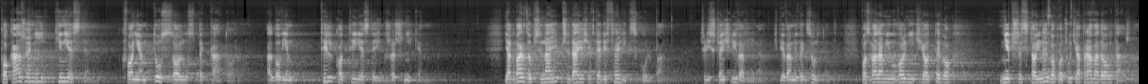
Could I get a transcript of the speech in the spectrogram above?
pokaże mi, kim jestem. Quoniam tu solus peccator, albowiem tylko Ty jesteś grzesznikiem. Jak bardzo przydaje się wtedy felix culpa, czyli szczęśliwa wina. Śpiewamy w egzultet. Pozwala mi uwolnić się od tego nieprzystojnego poczucia prawa do ołtarza.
